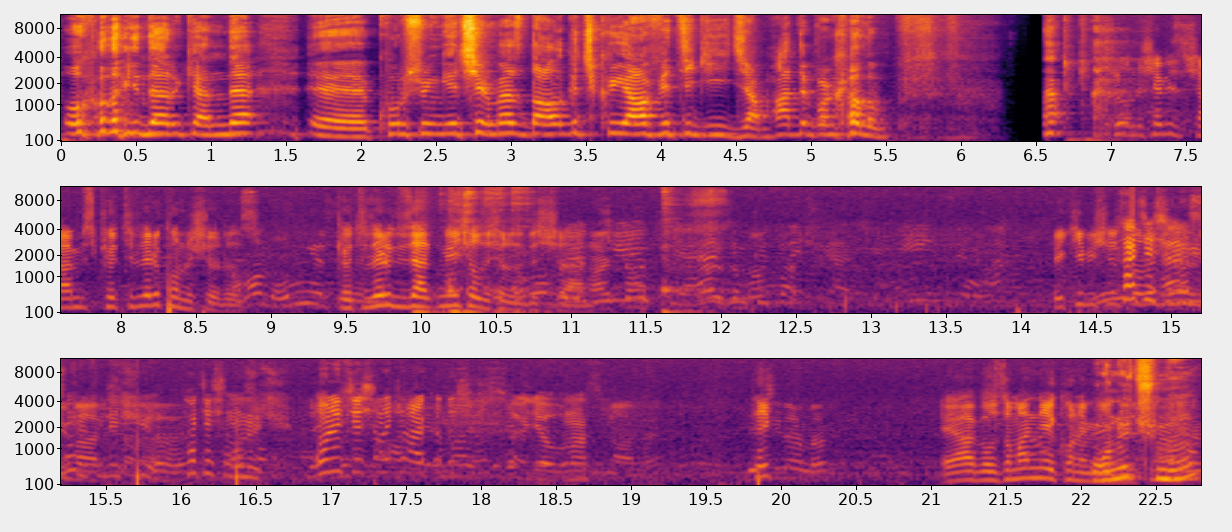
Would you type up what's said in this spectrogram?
Okula giderken de e, kurşun geçirmez dalgıç kıyafeti giyeceğim. Hadi bakalım. Konuşabiliriz. Şu an biz kötüleri konuşuyoruz. Kötüleri düzeltmeye çalışıyoruz biz şu an. Peki bir şey kaç sorabilir yaşındasın? miyim abi? Kaç yaşındasın? 13. 13 yaşındaki arkadaşımız söylüyor bunu. Tek... E abi o zaman niye ekonomi? 13 mü?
